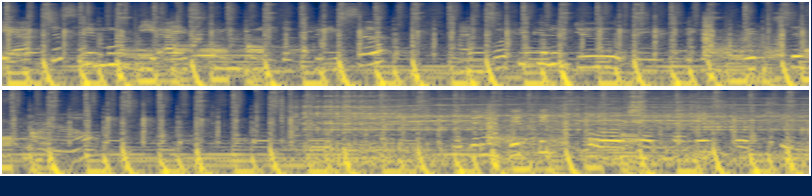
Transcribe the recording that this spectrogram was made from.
Okay, I've just removed the ice cream from the freezer and what we're gonna do is we're gonna whip this now. We're gonna whip it for a minute or two.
